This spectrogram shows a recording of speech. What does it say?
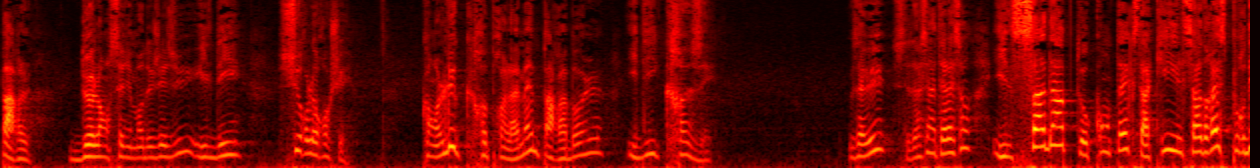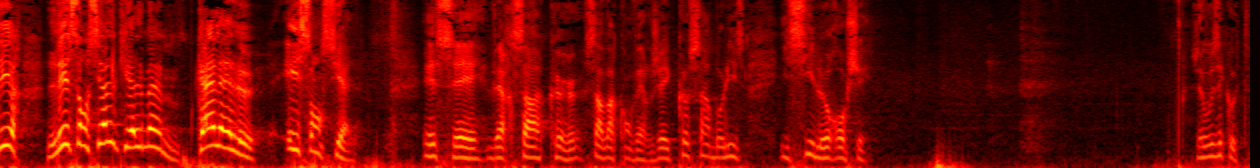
parle de l'enseignement de Jésus, il dit sur le rocher. quand Luc reprend la même parabole, il dit creuser. Vous avez vu? C'est assez intéressant. Il s'adapte au contexte à qui il s'adresse pour dire l'essentiel qui est le même. Quel est le essentiel? Et c'est vers ça que ça va converger, que symbolise ici le rocher. Je vous écoute.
